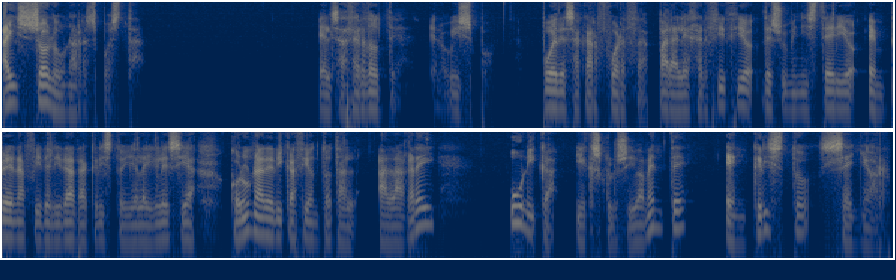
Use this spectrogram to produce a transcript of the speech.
Hay sólo una respuesta. El sacerdote, el obispo, puede sacar fuerza para el ejercicio de su ministerio en plena fidelidad a Cristo y a la Iglesia con una dedicación total a la grey única y exclusivamente en Cristo Señor.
